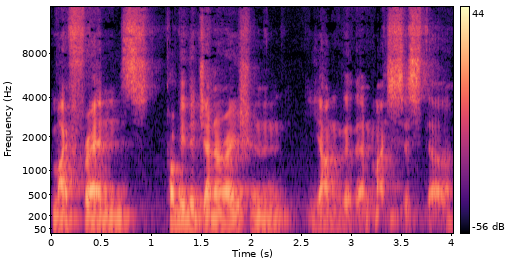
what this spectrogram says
my friends, probably the generation younger than my sister,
